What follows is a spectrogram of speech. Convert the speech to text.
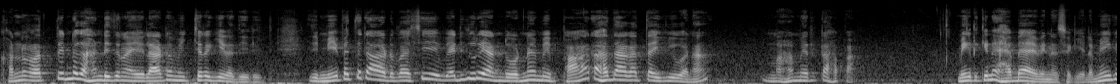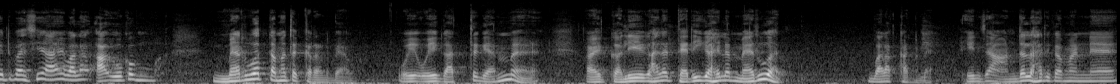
කන රත් වෙන්න ගහන්න දෙන ඒ වෙලාවට මෙච්චර කියලා දීලා. ඉතින් මේ පැත්තට ආවට පස්සේ වැඩි දුර යන්න ඕනේ මේ පාර හදාගත්තයි කිව්වනම් මහ මෙරට හපක්. මේකට කියන හැබෑ වෙනස කියලා. මේකට පස්සේ ආයේ වල ඕක මැරුවත් අමතක කරන්න බෑ. ඔය ඔය ගත්ත ගැම්ම ආයේ ගලිය ගහලා තැරි ගහලා මැරුවත් බලක් ගන්න බෑ. ඒ නිසා අඬල හරි කමන්නේ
